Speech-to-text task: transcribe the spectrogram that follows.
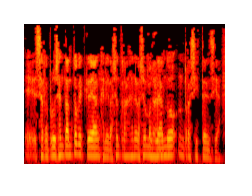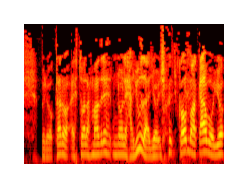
eh, se reproducen tanto que crean generación tras generación, van creando resistencia. Pero claro, esto a las madres no les ayuda. Yo, yo ¿Cómo acabo yo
